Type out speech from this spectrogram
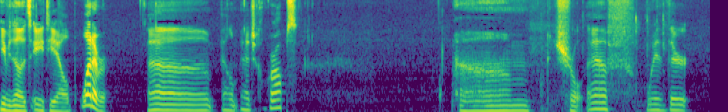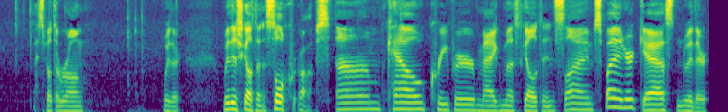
Even though it's ATL. Whatever. Um, magical crops. Um, Control F. Wither. I spelled it wrong. Wither. Wither skeleton. Soul crops. Um, cow, creeper, magma, skeleton, slime, spider, ghast, and wither.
